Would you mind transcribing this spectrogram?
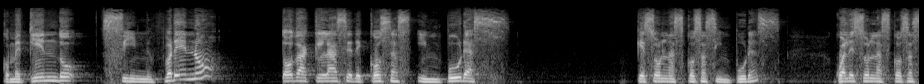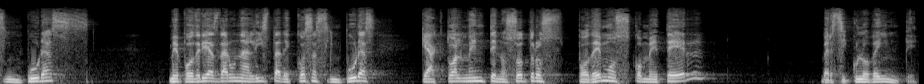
cometiendo sin freno toda clase de cosas impuras. ¿Qué son las cosas impuras? ¿Cuáles son las cosas impuras? ¿Me podrías dar una lista de cosas impuras que actualmente nosotros podemos cometer? Versículo 20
